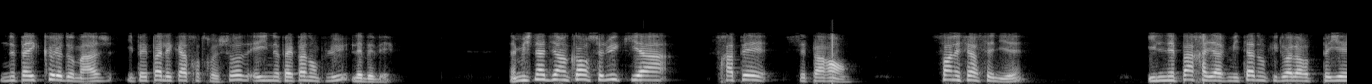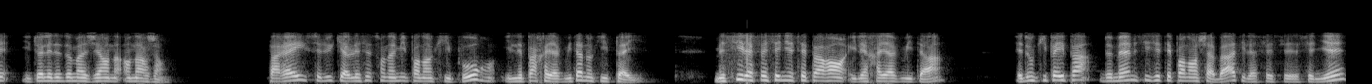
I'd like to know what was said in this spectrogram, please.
ne paye que le dommage, il ne paye pas les quatre autres choses et il ne paye pas non plus les bébés. La Mishnah dit encore celui qui a frappé ses parents sans les faire saigner, il n'est pas chayav mita, donc il doit leur payer, il doit les dédommager en, argent. Pareil, celui qui a blessé son ami pendant Kippour, il n'est pas chayav mita, donc il paye. Mais s'il a fait saigner ses parents, il est chayav mita, et donc il paye pas. De même, si c'était pendant Shabbat, il a fait saigner,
